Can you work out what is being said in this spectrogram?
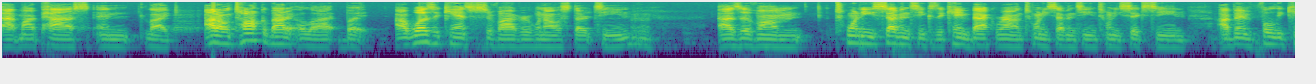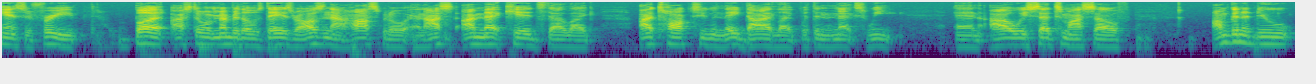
at my past and like I don't talk about it a lot, but I was a cancer survivor when I was 13. Mhm. As of um 2017, because it came back around 2017, 2016, I've been fully cancer free. But I still remember those days where I was in that hospital and I I met kids that like I talked to and they died like within the next week. And I always said to myself, I'm gonna do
